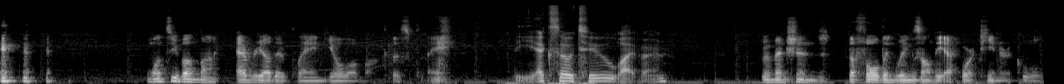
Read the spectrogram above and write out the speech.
Once you've unlocked every other plane, you'll unlock this plane. The X-02 Wyvern. We mentioned the folding wings on the F 14 are cool,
